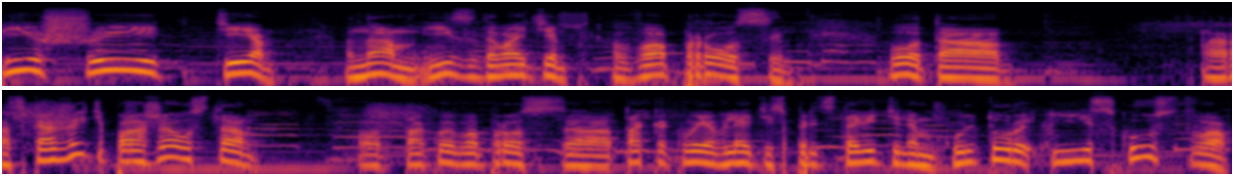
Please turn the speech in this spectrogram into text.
пишите нам и задавайте вопросы. Вот, а расскажите, пожалуйста, вот такой вопрос. А, так как вы являетесь представителем культуры и искусства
